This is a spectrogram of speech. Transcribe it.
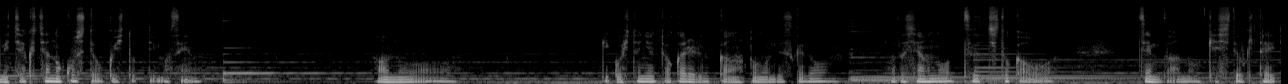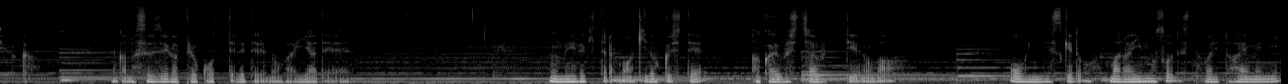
めちゃくちゃ残しておく人っていません？あの結構人によって分かれるかなと思うんですけど私あの通知とかを全部あの消しておきたいというかなんかの数字がぴょこって出てるのが嫌でもうメール来たらまあ既読してアーカイブしちゃうっていうのが多いんですけどまあ LINE もそうですね。割と早めに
